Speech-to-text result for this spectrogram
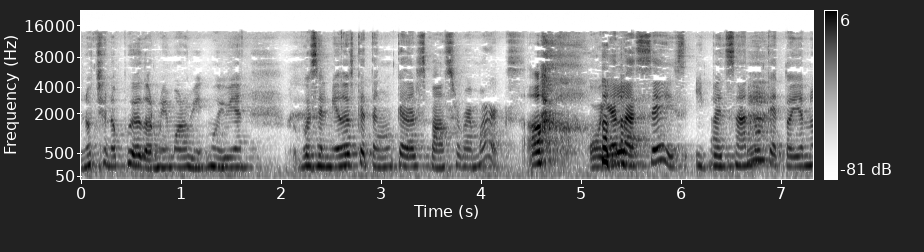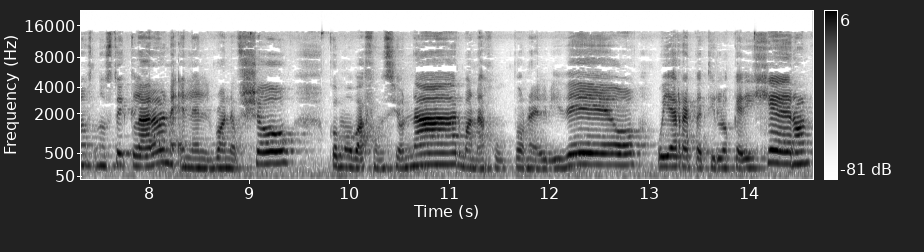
noche no pude dormir muy bien pues el miedo es que tengo que dar sponsor remarks. Oh. Hoy a las seis. Y pensando que todavía no, no estoy claro en, el run of show, cómo va a funcionar, van a poner el video, voy a repetir lo que dijeron,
